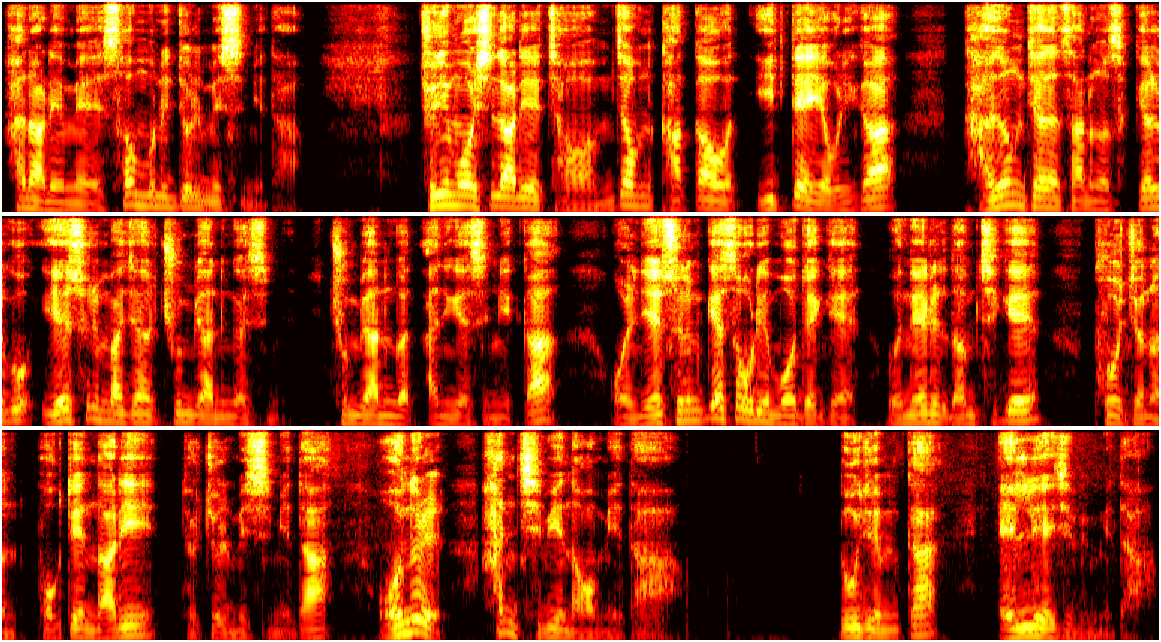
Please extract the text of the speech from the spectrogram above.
하나님의 선물인 줄 믿습니다. 주님 오실 날이 점점 가까운 이때에 우리가 가정 재단 사는 것은 결국 예수님 맞이할 준비하는 것입니다. 준비하는 것 아니겠습니까? 오늘 예수님께서 우리 모두에게 은혜를 넘치게 부어주는 복된 날이 될 줄 믿습니다. 오늘 한 집이 나옵니다. 누구 집입니까? 엘리의 집입니다.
